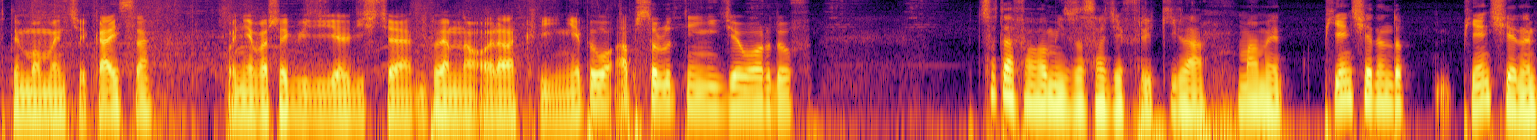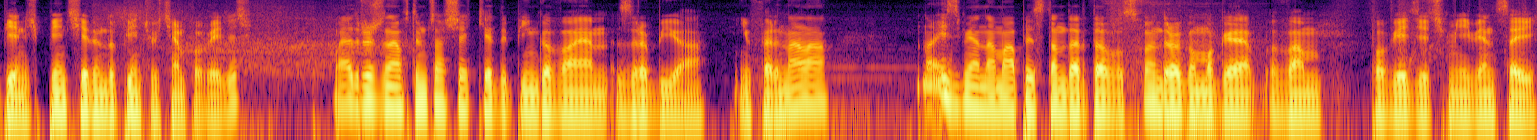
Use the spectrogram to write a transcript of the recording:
w tym momencie Kajsę, ponieważ jak widzieliście byłem na Orakli nie było absolutnie nigdzie wardów. Co dawało mi w zasadzie free killa. Mamy 5-1 do 5-1-5, 5-1 do 5 chciałem powiedzieć. Moja drużyna w tym czasie, kiedy pingowałem, zrobiła Infernala. No i zmiana mapy standardowo. Swoją drogą mogę wam powiedzieć mniej więcej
